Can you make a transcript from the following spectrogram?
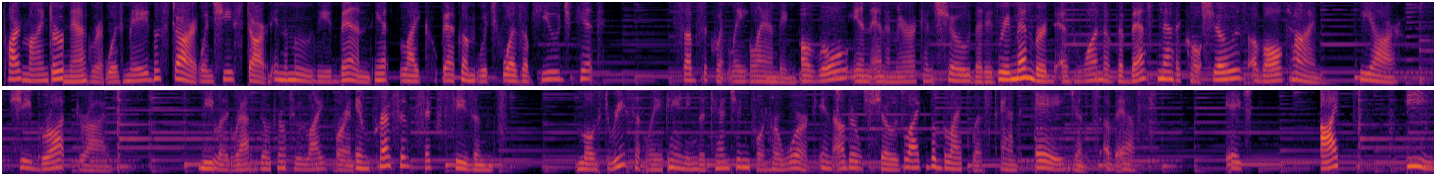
Parminder Nagra was made a star when she starred in the movie Bend It Like Beckham which was a huge hit. Subsequently landing a role in an American show that is remembered as one of the best medical shows of all time, ER. She brought Drive. Neela Rasgotra to life for an impressive six seasons most recently gaining attention for her work in other shows like The Blacklist and Agents of S. H. I. E.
